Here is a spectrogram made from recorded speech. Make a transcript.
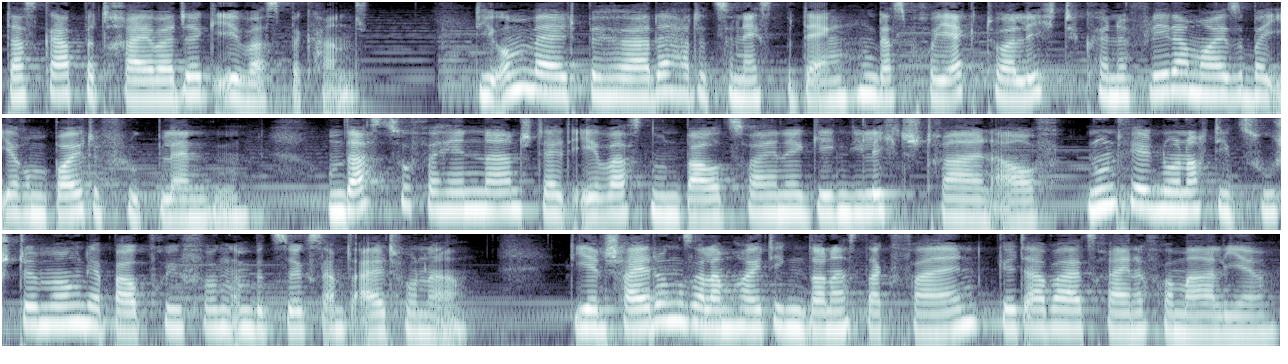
Das gab Betreiber Dirk Evers bekannt. Die Umweltbehörde hatte zunächst Bedenken, das Projektorlicht könne Fledermäuse bei ihrem Beuteflug blenden. Um das zu verhindern, stellt Evers nun Bauzäune gegen die Lichtstrahlen auf. Nun fehlt nur noch die Zustimmung der Bauprüfung im Bezirksamt Altona. Die Entscheidung soll am heutigen Donnerstag fallen, gilt aber als reine Formalie.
